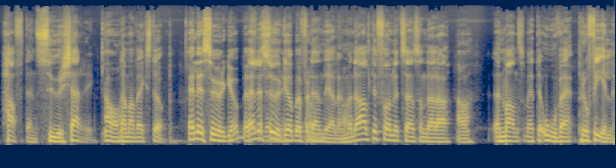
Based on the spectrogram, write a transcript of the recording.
haft en surkärring Ja. när man växte upp. Eller surgubbe. Eller för den surgubbe delen. för den delen. Men det har alltid funnits en sån där Ja. En man som heter Ove Profil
